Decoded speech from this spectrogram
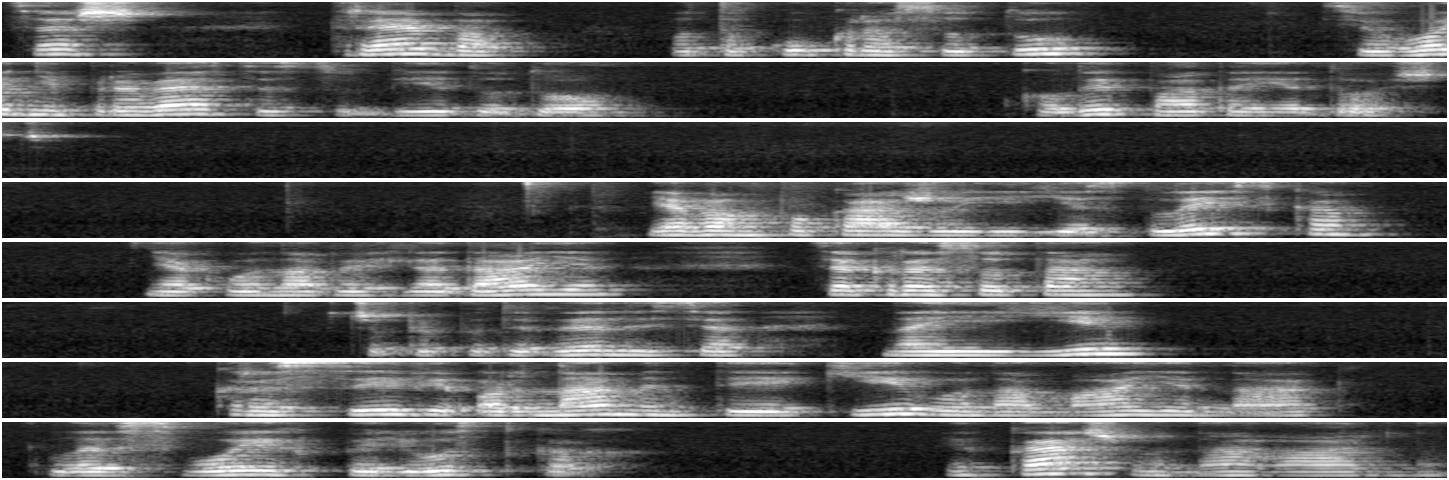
Це ж треба отаку красоту сьогодні привезти собі додому, коли падає дощ. Я вам покажу її зблизька, як вона виглядає, ця красота, щоб ви подивилися на її красиві орнаменти, які вона має на своїх пелюстках. Яка ж вона гарна.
